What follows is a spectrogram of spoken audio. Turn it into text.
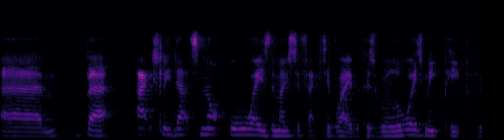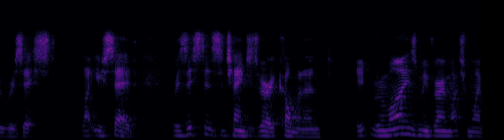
Um, but actually, that's not always the most effective way because we'll always meet people who resist. Like you said, resistance to change is very common, and it reminds me very much of my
